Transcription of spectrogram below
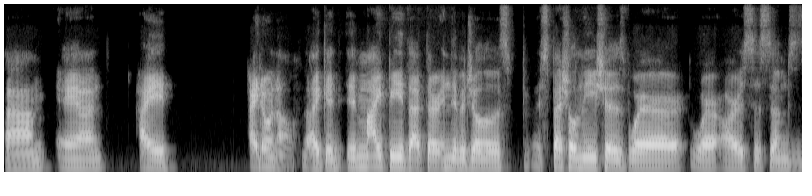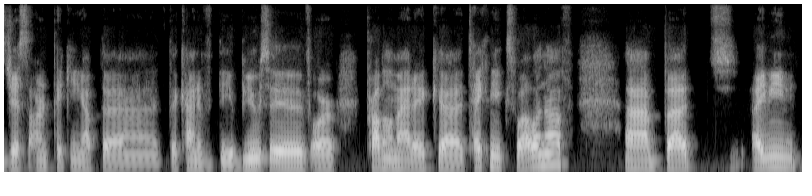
Um, and I I don't know. Like it, it might be that there are individual special niches where where our systems just aren't picking up the the kind of the abusive or problematic uh, techniques well enough. Uh, but I mean,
